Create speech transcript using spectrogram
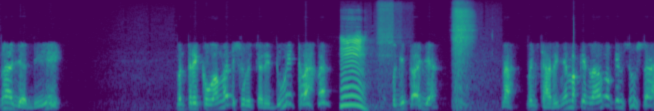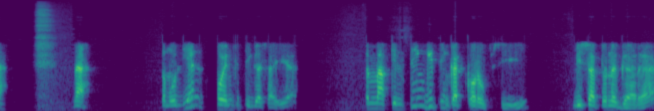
Nah jadi Menteri Keuangan disuruh cari duit lah kan. Hmm. Begitu aja. Nah mencarinya makin lama makin susah. Nah kemudian poin ketiga saya, semakin tinggi tingkat korupsi di satu negara,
